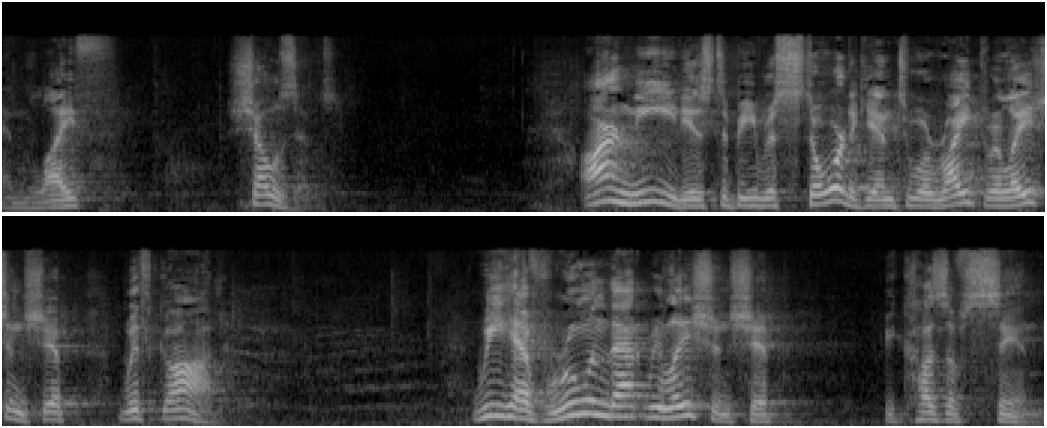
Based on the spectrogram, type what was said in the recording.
and life shows it. Our need is to be restored again to a right relationship with God. We have ruined that relationship because of sin.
